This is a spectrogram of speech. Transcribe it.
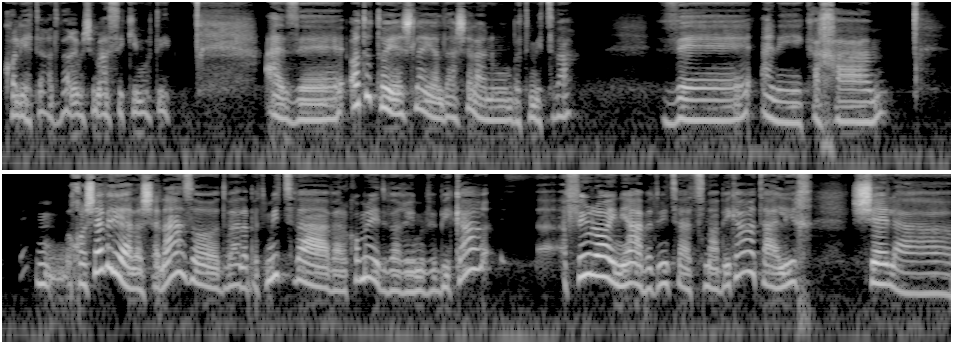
כל יתר הדברים שמעסיקים אותי. אז uh, אוטוטו יש לילדה שלנו בת מצווה, ואני ככה חושבת לי על השנה הזאת ועל הבת מצווה ועל כל מיני דברים, ובעיקר, אפילו לא העניין הבת מצווה עצמה, בעיקר התהליך של ה...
